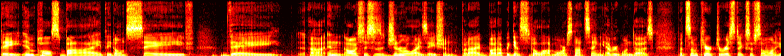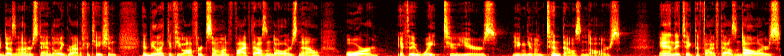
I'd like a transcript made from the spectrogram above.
They impulse buy, they don't save, they uh, and obviously this is a generalization, but I butt up against it a lot more. It's not saying everyone does, but some characteristics of someone who doesn't understand delayed gratification. It'd be like if you offered someone five thousand dollars now, or if they wait two years, you can give them ten thousand dollars, and they take the five thousand dollars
